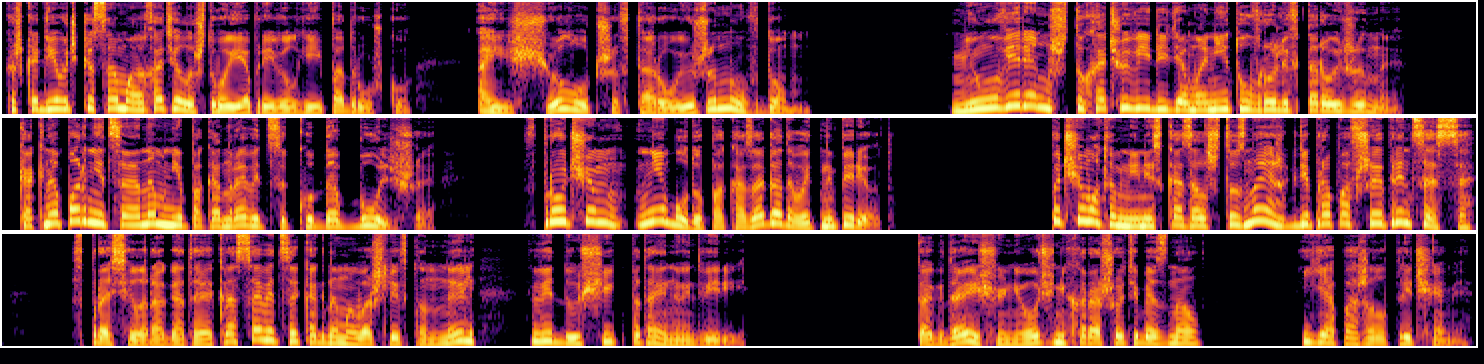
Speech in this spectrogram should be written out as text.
Кошка-девочка сама хотела, чтобы я привел ей подружку — а еще лучше вторую жену в дом. Не уверен, что хочу видеть Аманиту в роли второй жены. Как напарница она мне пока нравится куда больше. Впрочем, не буду пока загадывать наперед. «Почему ты мне не сказал, что знаешь, где пропавшая принцесса?» — спросила рогатая красавица, когда мы вошли в туннель, ведущий к потайной двери. «Тогда еще не очень хорошо тебя знал». Я пожал плечами.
